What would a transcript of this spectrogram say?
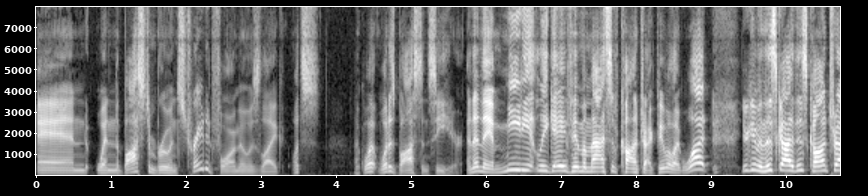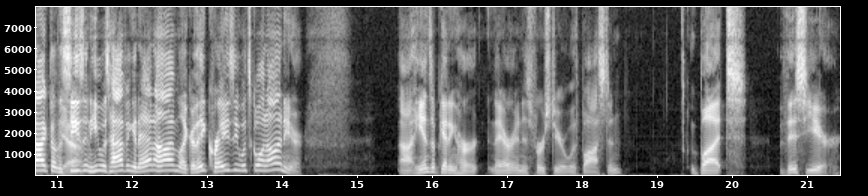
And when the Boston Bruins traded for him, it was like, what's like what what does Boston see here? And then they immediately gave him a massive contract. People are like, "What? You're giving this guy this contract on the Yeah. season he was having in Anaheim? Like, are they crazy? What's going on here?" Uh, he ends up getting hurt there in his first year with Boston, but this year,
